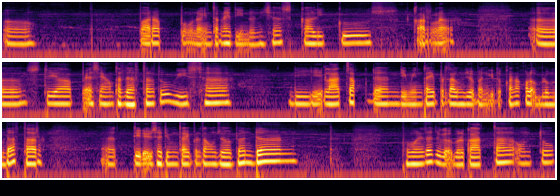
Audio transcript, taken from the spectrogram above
uh, para pengguna internet di Indonesia sekaligus karena uh, setiap PS yang terdaftar tuh bisa dilacak dan dimintai pertanggungjawaban gitu. Karena kalau belum daftar uh, tidak bisa dimintai pertanggungjawaban dan pemerintah juga berkata untuk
